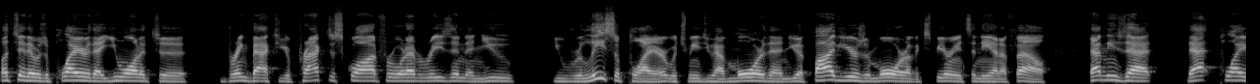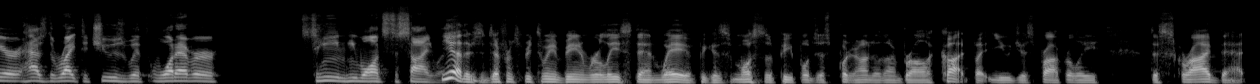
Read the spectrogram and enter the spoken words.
let's say there was a player that you wanted to bring back to your practice squad for whatever reason, and you you release a player, which means you have more than you have five years or more of experience in the NFL. That means that that player has the right to choose with whatever team he wants to sign with. Yeah, there's a difference between being released and waived because most of the people just put it under the umbrella cut, but you just properly described that.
